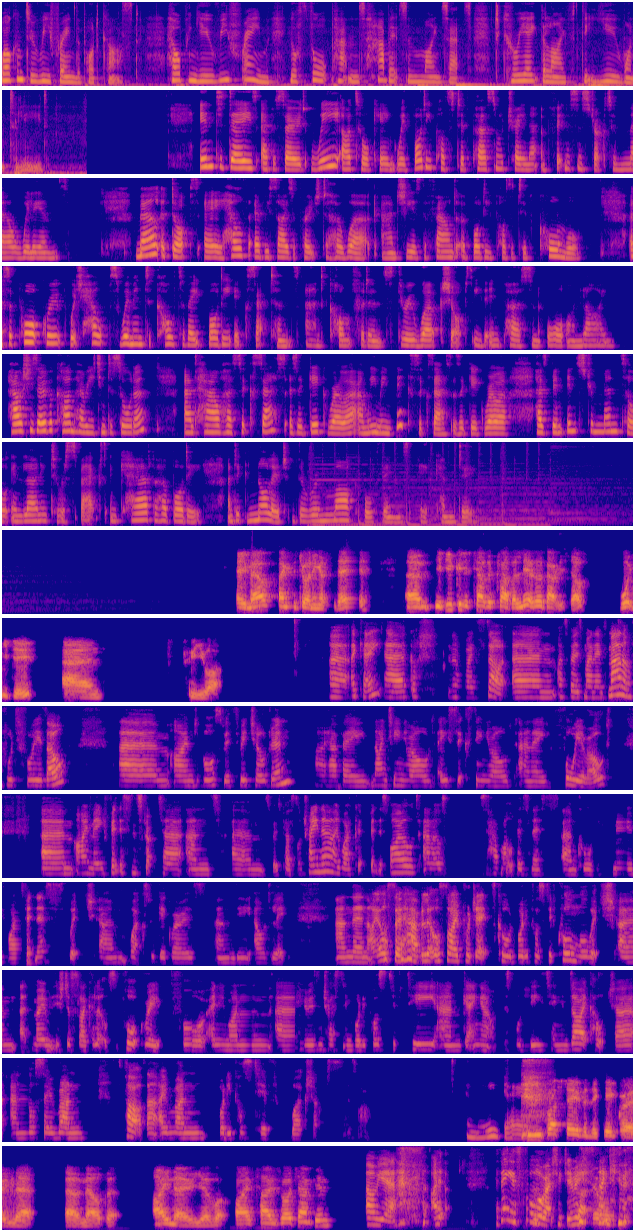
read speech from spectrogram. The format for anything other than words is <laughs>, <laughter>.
Welcome to Reframe the podcast, helping you reframe your thought patterns, habits, and mindsets to create the life that you want to lead. In today's episode, we are talking with body positive personal trainer and fitness instructor Mel Williams. Mel adopts a health every size approach to her work, and she is the founder of Body Positive Cornwall a support group which helps women to cultivate body acceptance and confidence through workshops either in person or online. How she's overcome her eating disorder, and how her success as a gig rower, and we mean big success as a gig rower, has been instrumental in learning to respect and care for her body and acknowledge the remarkable things it can do. Hey Mel, thanks for joining us today. Um, if you could just tell the club a little about yourself, what you do, and who you are. Uh, okay, uh, gosh, I don't know where to start. Um, I suppose my name's Mel. I'm 44 years old. Um, I'm divorced with three children. I have a 19 year old, a 16 year old, and a four year old. Um, I'm a fitness instructor and um, I suppose personal trainer. I work at Fitness Wild, and I also have my little business um, called Move by Fitness, which um, works with gig rowers and the elderly. And then I also <laughs> have a little side project called Body Positive Cornwall, which um, at the moment is just like a little support group for anyone uh, who is interested in body positivity and getting out of disordered eating and diet culture. And also run, as part of that, I run body positive workshops as well. Amazing. You brushed over the gig rowing there, uh, Mel, but I know you're what five times world champion. Oh yeah, <laughs> I I think it's four actually, Jimmy. Thank you.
